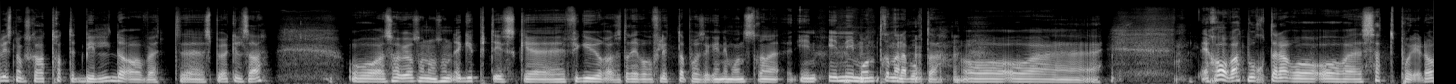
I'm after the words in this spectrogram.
visstnok skal ha tatt et bilde av et spøkelse. Og så har vi også noen sånne egyptiske figurer som driver og flytter på seg inni monstrene, inn, inni montrene der borte. Og, og eh, jeg har vært borte der og, og eh, sett på de da,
